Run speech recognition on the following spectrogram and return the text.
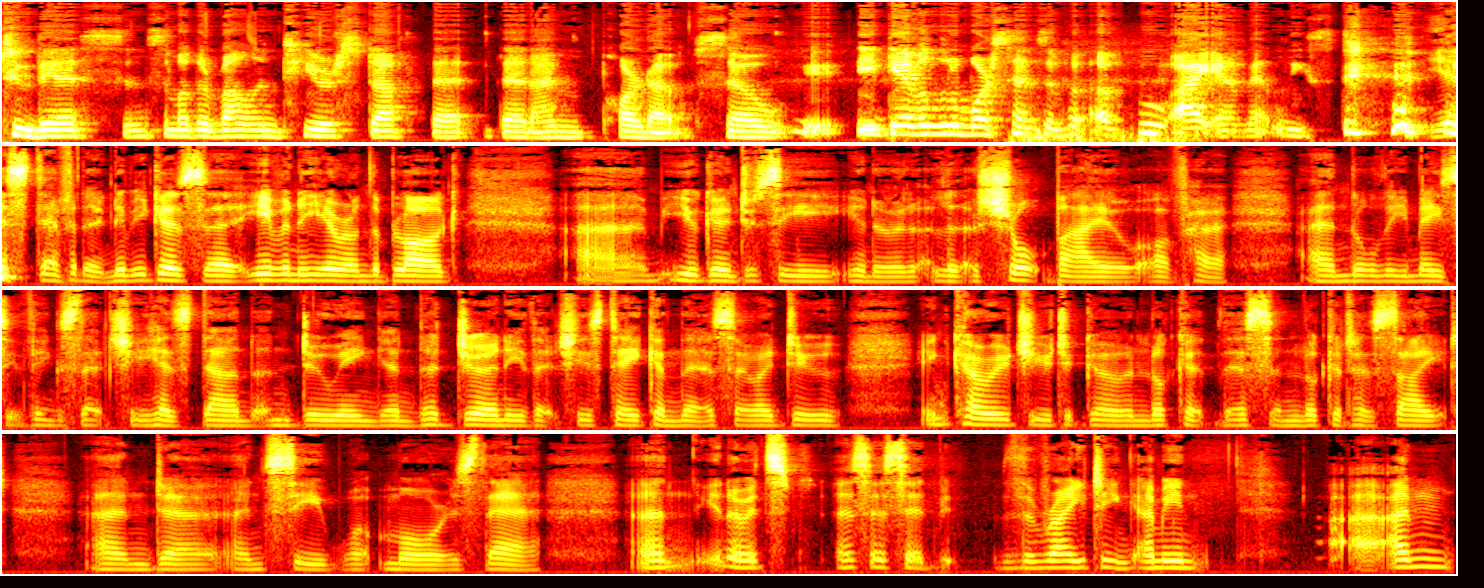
to this and some other volunteer stuff that, that I'm part of. So it, it gave a little more sense of, of who I am, at least. yes, definitely. Because uh, even here on the blog, um, you're going to see, you know, a, a, short bio of her and all the amazing things that she has done and doing and the journey that she's taken there. So I do encourage you to go and look at this and look at her site and uh, and see what more is there. And you know, it's as I said, the writing. I mean, I'm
